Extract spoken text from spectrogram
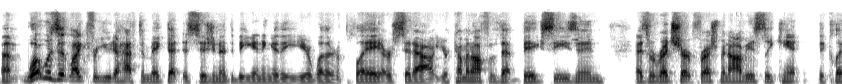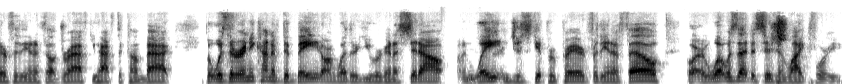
Um, what was it like for you to have to make that decision at the beginning of the year, whether to play or sit out? You're coming off of that big season as a redshirt freshman. Obviously, can't declare for the NFL draft. You have to come back. But was there any kind of debate on whether you were going to sit out and wait and just get prepared for the NFL, or what was that decision like for you?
